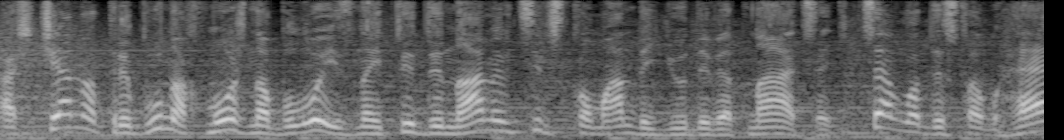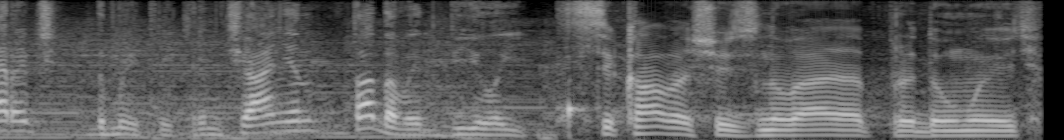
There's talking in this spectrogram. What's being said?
А ще на трибунах можна було і знайти динамівців з команди Ю-19. Це Владислав Герич, Дмитрій Кримчанін та Давид Білий. Цікаве, щось нове придумують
